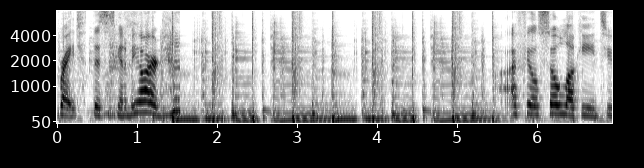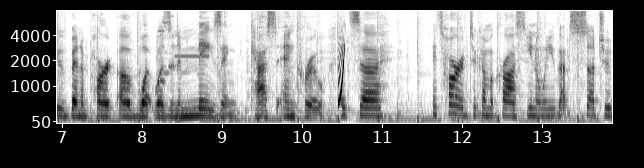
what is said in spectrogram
right, this is gonna be hard. I feel so lucky to have been a part of what was an amazing cast and crew. It's uh it's hard to come across, you know, when you've got such a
